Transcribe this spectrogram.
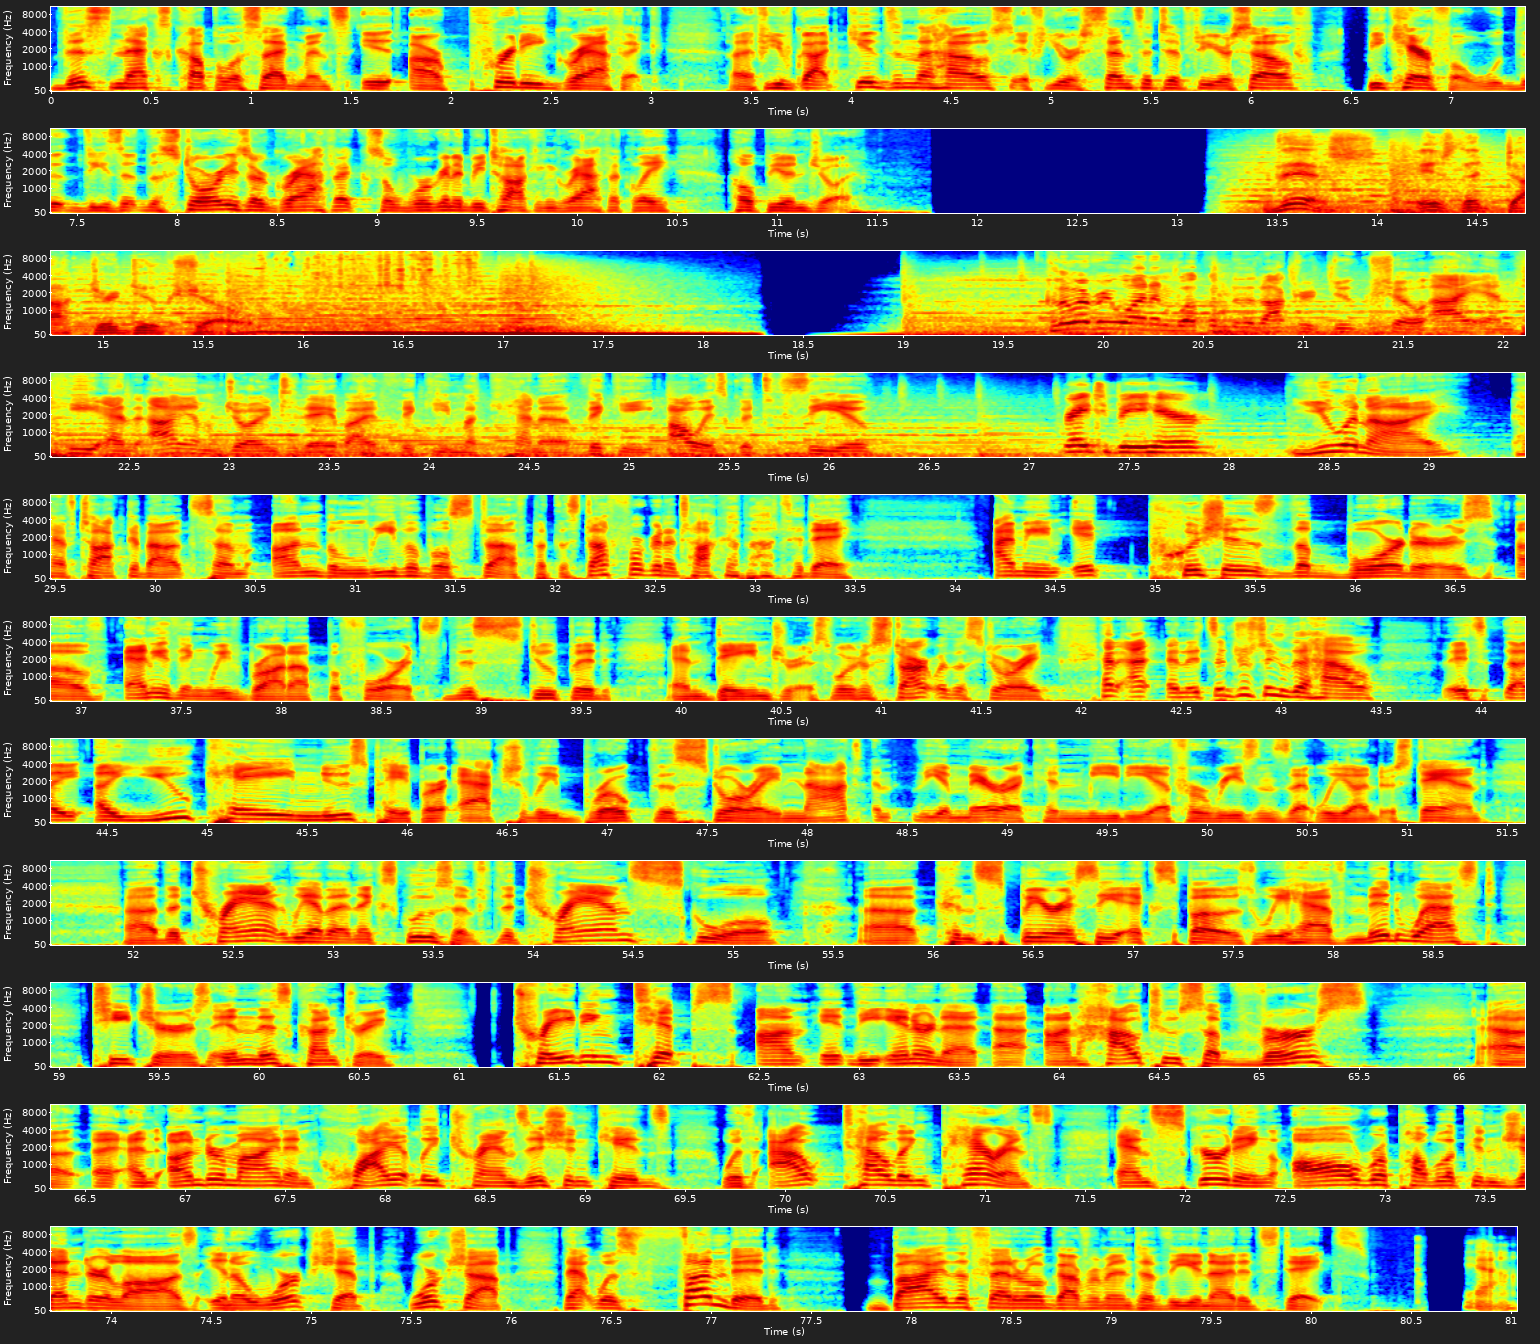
this next couple of segments are pretty graphic. Uh, if you've got kids in the house, if you're sensitive to yourself, be careful. The, these the stories are graphic, so we're going to be talking graphically. Hope you enjoy. This is the Dr. Duke Show. Hello, everyone, and welcome to the Dr. Duke Show. I am he, and I am joined today by Vicki McKenna. Vicki, always good to see you. Great to be here. You and I have talked about some unbelievable stuff, but the stuff we're going to talk about today, I mean, it pushes the borders of anything we've brought up before. It's this stupid and dangerous. We're going to start with a story, and and it's interesting that how it's a, a UK newspaper actually broke this story, not an, the American media for reasons that we understand. Uh, the trans, we have an exclusive. The trans school uh, conspiracy exposed. We have Midwest teachers in this country trading tips on the internet uh, on how to subvert uh, and undermine and quietly transition kids without telling parents and skirting all Republican gender laws in a workshop workshop that was funded by the federal government of the United States. Yeah.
